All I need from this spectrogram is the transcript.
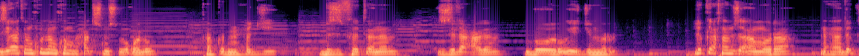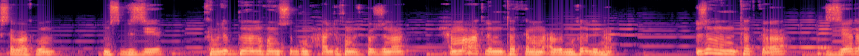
እዚኣቶም ኩሎም ከም ብሓድሽ ምስ በቐሉ ካብ ቅድሚ ሕጂ ብዝፈጠነን ዝለዓለን በወሩኡ ይጅምር ልክዕ ከምዚ ኣሞራ ንሕና ደቂ ሰባት እውን ምስ ግዜ ከም ልብና ንኮይኑ ስጉም ሓሊኹም ዝሕዙና ሕማቃት ልምድታት ከነማዕብል ንኽእል ኢና እዞም ልምድታት ከዓ ዝያዳ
